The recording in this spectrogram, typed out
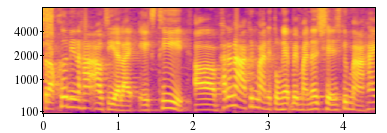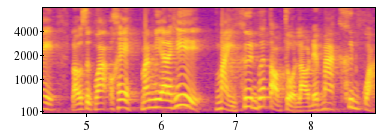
สำหรับเครื่องนี้นะคะ LG Ally X ที่พัฒนาขึ้นมาในตรงนี้เป็น minor change ขึ้นมาให้ เรารู้สึกว่า โอเค มันมีอะไรที่ใหม่ขึ้นเพื่อตอบโจทย์เราได้มากขึ้นกว่า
